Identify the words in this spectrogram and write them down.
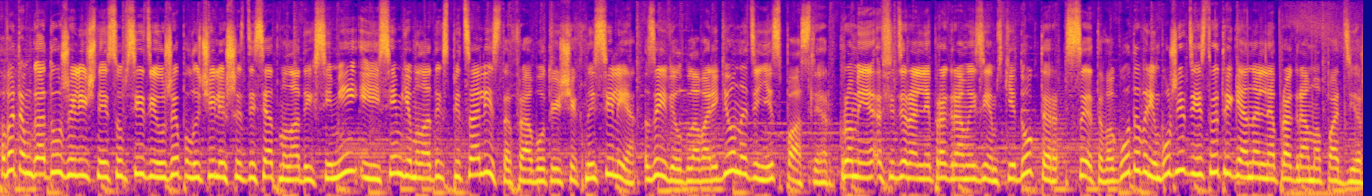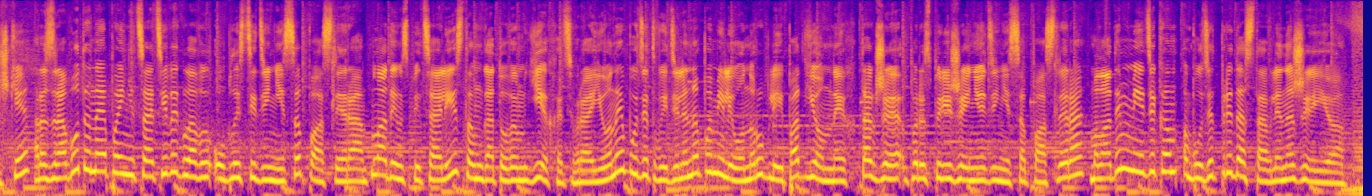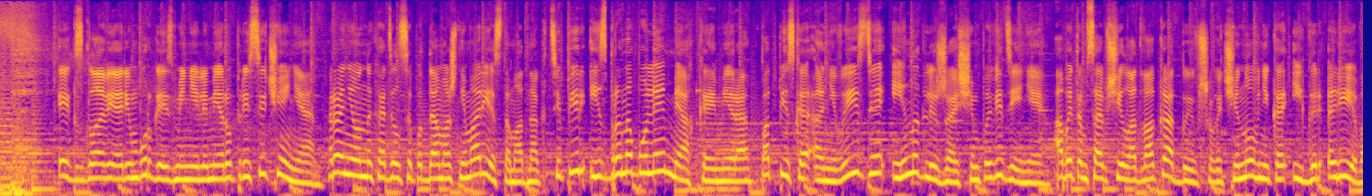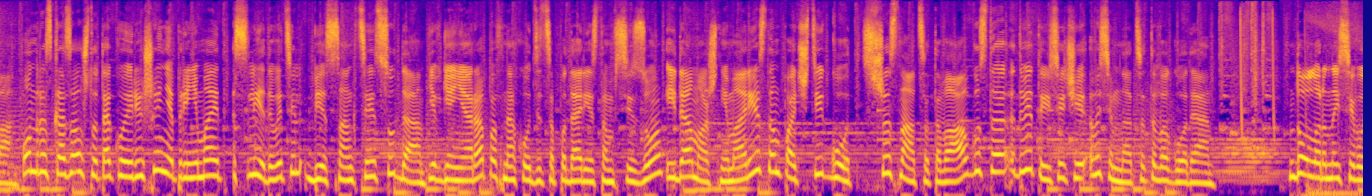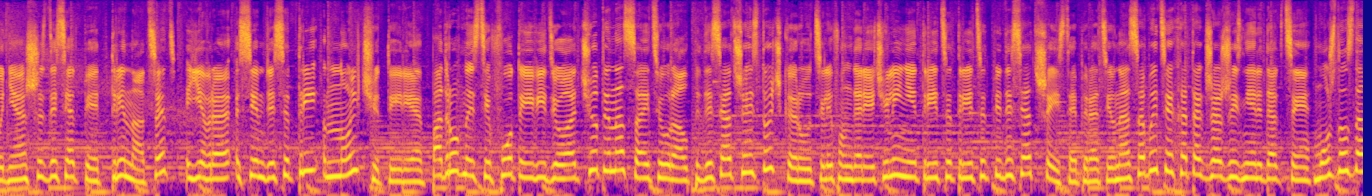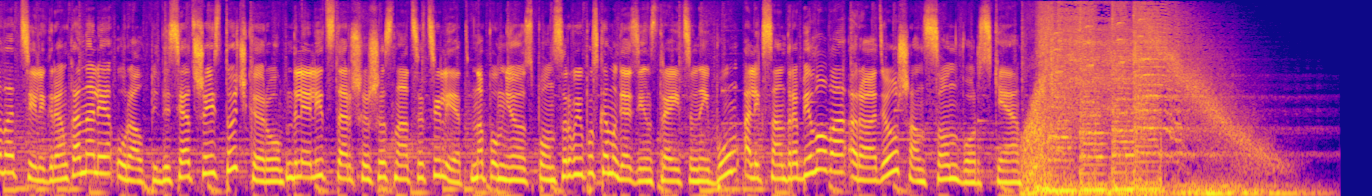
В этом году жилищные субсидии уже получили 60 молодых семей и семьи молодых специалистов, работающих на селе, заявил глава региона Денис Паслер. Кроме федеральной программы «Земский доктор», с этого года в Оренбурге действует региональная программа поддержки, разработанная по инициативе главы области Дениса Паслера. Молодым специалистам, готовым ехать в районы, будет выделено по миллиону рублей подъемных. Также по распоряжению Дениса Паслера молодым медикам будет предоставлено жилье. Экс-главе Оренбурга изменили меру пресечения. Ранее он находился под домашним арестом, однако теперь избрана более мягкая мера – подписка о невыезде и надлежащем поведении. Об этом сообщил адвокат бывшего чиновника Игорь Рева. Он рассказал, что такое решение принимает следователь без санкции суда. Евгений Арапов находится под арестом в СИЗО и домашним арестом почти год с 16 августа 2018 года. Доллар на сегодня 65.13, евро 73.04. Подробности, фото и видео отчеты на сайте урал56.ру, телефон горячей линии 30 30 56. Оперативно о событиях, а также о жизни редакции можно узнавать в телеграм-канале урал56.ру для лиц старше 16 лет. Напомню, спонсор выпуска магазин «Строительный бум» Александра Белова, радио «Шансон Ворске».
